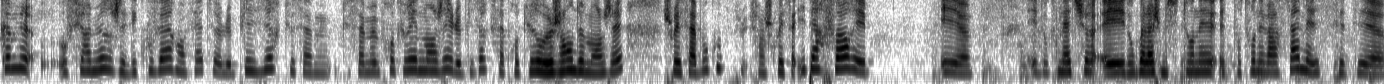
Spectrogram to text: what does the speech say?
comme au fur et à mesure j'ai découvert en fait le plaisir que ça, me, que ça me procurait de manger et le plaisir que ça procurait aux gens de manger, je trouvais ça beaucoup plus, enfin je trouvais ça hyper fort et et, euh, et donc nature et donc voilà je me suis tournée pour tourner vers ça mais c'était euh,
